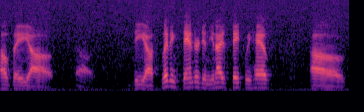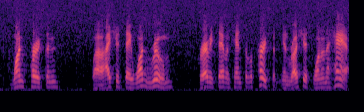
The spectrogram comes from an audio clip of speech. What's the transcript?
of a, uh, uh, the living standard in the United States, we have one person, well, I should say one room for every seven-tenths of a person. In Russia, it's one and a half,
